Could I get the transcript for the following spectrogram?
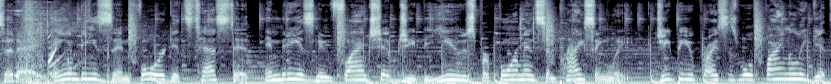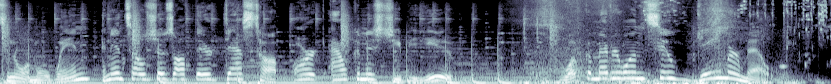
Today, AMD's Zen 4 gets tested, NVIDIA's new flagship GPU's performance and pricing leak, GPU prices will finally get to normal when, and Intel shows off their desktop Arc Alchemist GPU. Welcome everyone to Gamer Meld.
